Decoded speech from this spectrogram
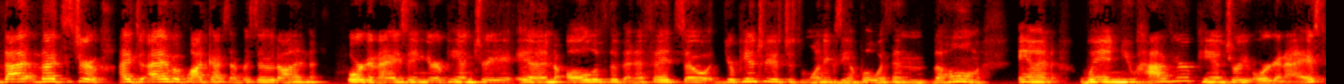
that that's true. I do, I have a podcast episode on organizing your pantry and all of the benefits. So your pantry is just one example within the home. And when you have your pantry organized,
